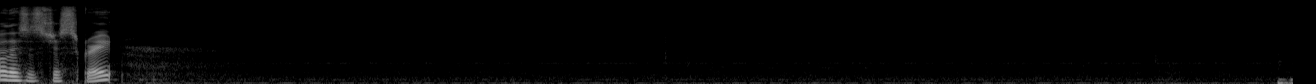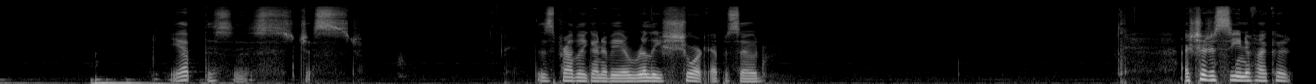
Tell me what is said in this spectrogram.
Oh, this is just great. Yep, this is just... This is probably going to be a really short episode. I should have seen if I could...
